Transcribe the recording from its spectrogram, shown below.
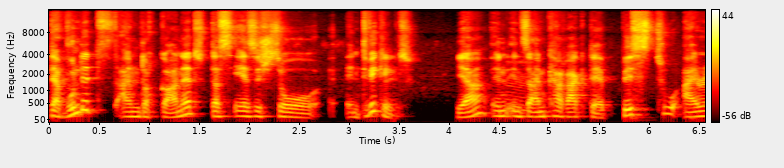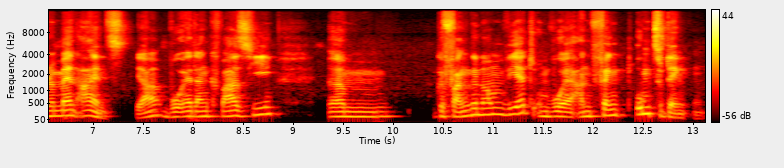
da wundert es einem doch gar nicht, dass er sich so entwickelt, ja, in, in mhm. seinem Charakter bis zu Iron Man 1, ja, wo er dann quasi ähm, gefangen genommen wird und wo er anfängt umzudenken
